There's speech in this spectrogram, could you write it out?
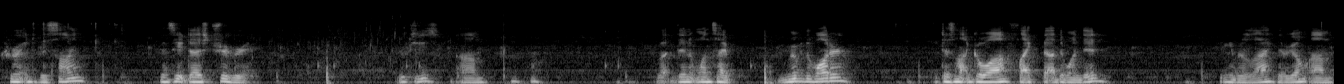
current into the sign, you can see it does trigger it. Oopsies. Um, but then once I remove the water, it does not go off like the other one did. Give it a lag. There we go. Um,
